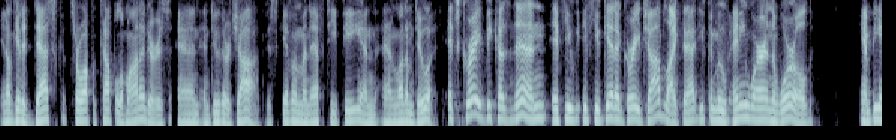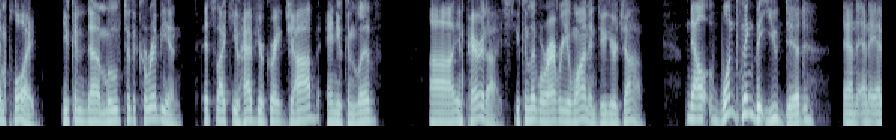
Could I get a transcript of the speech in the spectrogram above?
you know get a desk throw up a couple of monitors and and do their job. Just give them an ftp and and let them do it. It's great because then if you if you get a great job like that you can move anywhere in the world and be employed. You can uh, move to the caribbean. It's like you have your great job and you can live uh, in paradise. You can live wherever you want and do your job. Now one thing that you did and and I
